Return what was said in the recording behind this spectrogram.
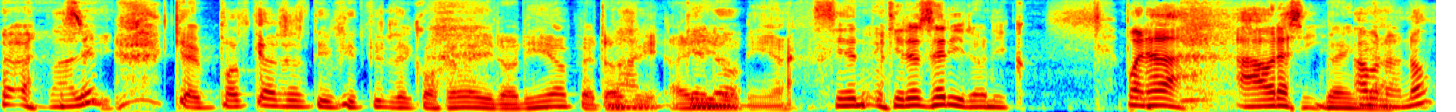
¿Vale? Sí, que en podcast es difícil de coger la ironía, pero Vale, sí, hay no. ironía. Quiero ser irónico. Pues nada, ahora sí, Venga. vámonos, ¿no?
